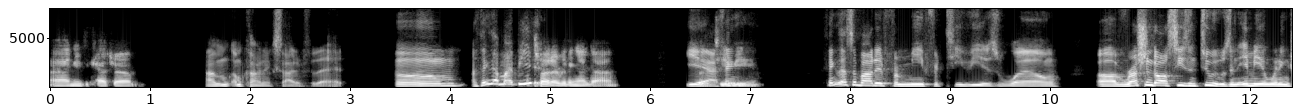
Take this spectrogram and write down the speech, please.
I need to catch up. I'm I'm kind of excited for that. Um, I think that might be That's it. about everything I got. Yeah, I think, I think that's about it for me for TV as well. Uh, Russian Doll season two. It was an Emmy-winning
